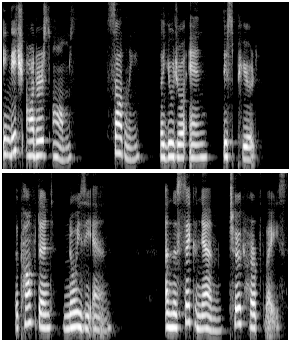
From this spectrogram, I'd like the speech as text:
in each other's arms. Suddenly, the usual Anne disappeared. The confident, noisy Anne. And the second Anne took her place.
